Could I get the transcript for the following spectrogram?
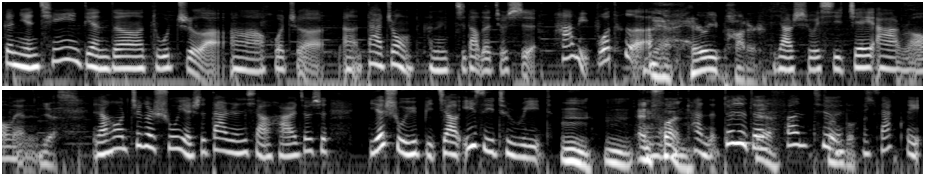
更年轻一点的读者啊、呃，或者呃大众可能知道的就是《哈利波特》，Yeah，Harry Potter，比较熟悉 J.K. Rowling。Yes，然后这个书也是大人。小孩，就是也属于比较 easy to read。Mm, mm, and fun. 看的，对对对 Yeah,，fun too，exactly。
